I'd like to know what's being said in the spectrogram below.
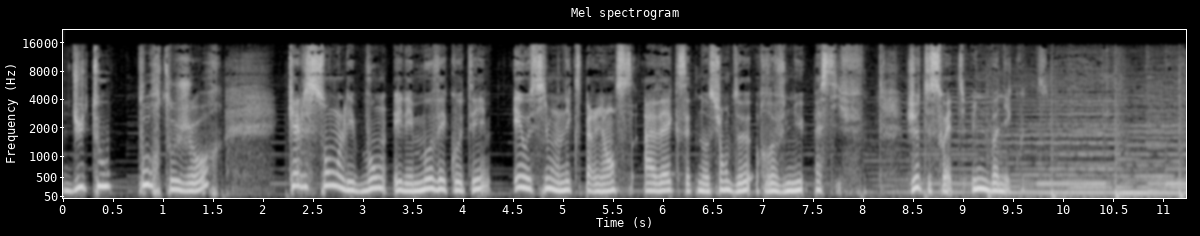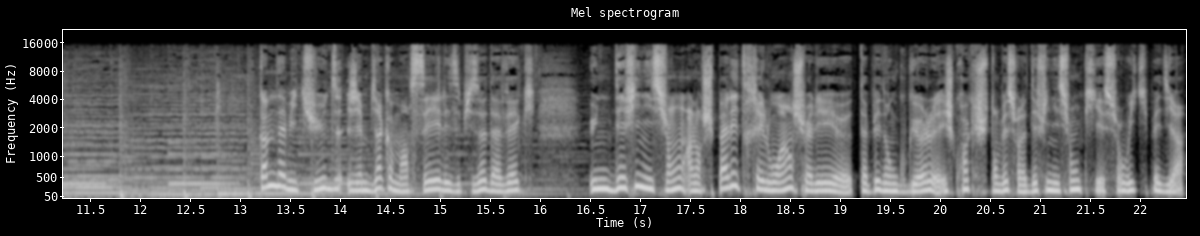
du tout pour toujours? Quels sont les bons et les mauvais côtés? Et aussi mon expérience avec cette notion de revenu passif. Je te souhaite une bonne écoute. Comme d'habitude, j'aime bien commencer les épisodes avec une définition. Alors, je suis pas allée très loin. Je suis allée euh, taper dans Google et je crois que je suis tombée sur la définition qui est sur Wikipédia.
